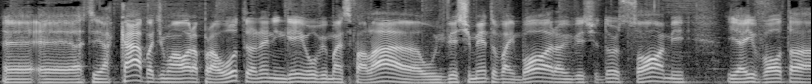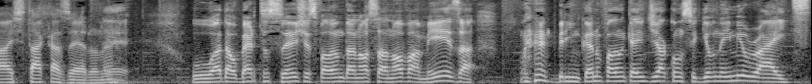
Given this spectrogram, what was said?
É, é, assim, acaba de uma hora para outra, né? Ninguém ouve mais falar, o investimento vai embora, o investidor some e aí volta a estaca zero, né? É. O Adalberto Sanches falando da nossa nova mesa, brincando, falando que a gente já conseguiu name rights.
